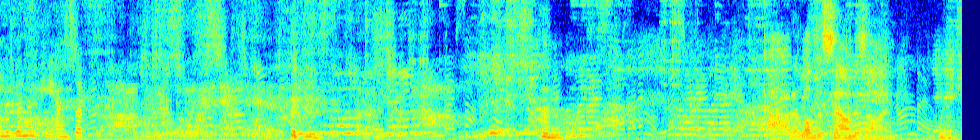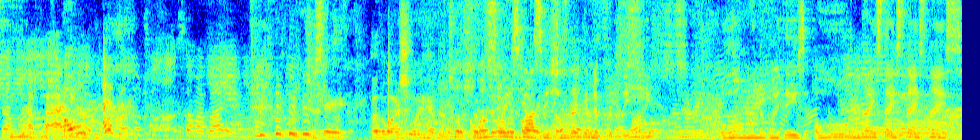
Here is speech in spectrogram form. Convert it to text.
even if he ends up God, I love the sound design. It's on my body. It's on my body. She said, otherwise she wouldn't have no choice. I wonder what he's gonna say. She's not gonna believe. Oh, I wonder why they say. Oh, nice, nice, nice, nice.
